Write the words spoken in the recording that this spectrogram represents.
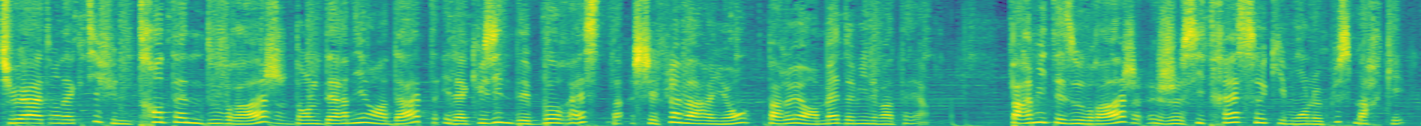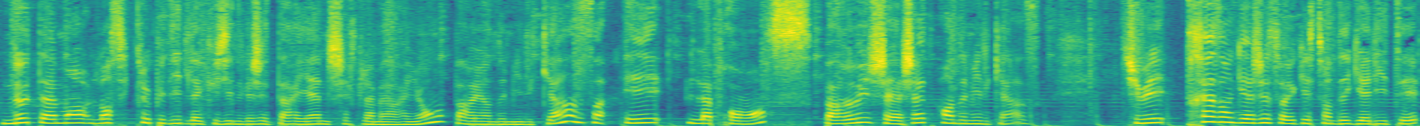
Tu as à ton actif une trentaine d'ouvrages, dont le dernier en date est La cuisine des beaux restes chez Flammarion, paru en mai 2021. Parmi tes ouvrages, je citerai ceux qui m'ont le plus marqué, notamment l'Encyclopédie de la cuisine végétarienne chez Flammarion, paru en 2015, et La Provence, paru chez Hachette en 2015. Tu es très engagé sur les questions d'égalité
